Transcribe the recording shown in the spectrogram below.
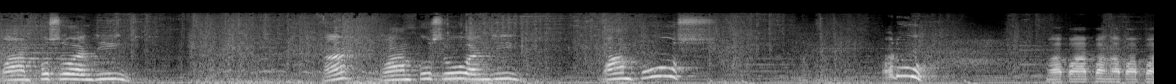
Mampus lu anjing. Hah? Mampus lu anjing. Mampus. Aduh. Nggak apa-apa, nggak apa-apa.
